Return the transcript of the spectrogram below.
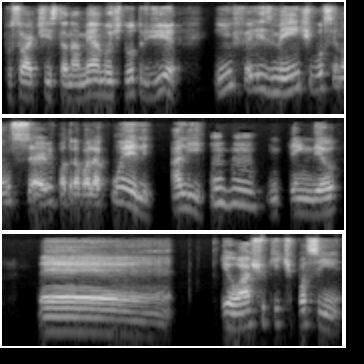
pro seu artista na meia-noite do outro dia, infelizmente você não serve para trabalhar com ele ali. Uhum. Entendeu? É... Eu acho que, tipo assim,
